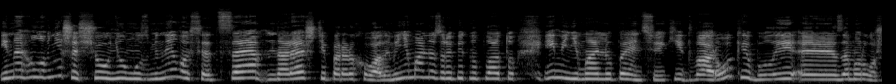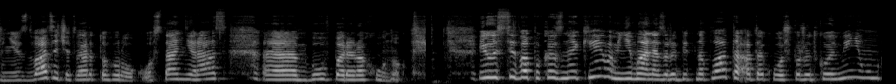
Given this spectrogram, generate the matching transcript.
І найголовніше, що у ньому змінилося, це нарешті перерахували мінімальну заробітну плату і мінімальну пенсію, які два роки були е, заморожені з 24-го року. Останній раз е, був перерахунок. І ось ці два показники: мінімальна заробітна плата, а також прожитковий мінімум,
